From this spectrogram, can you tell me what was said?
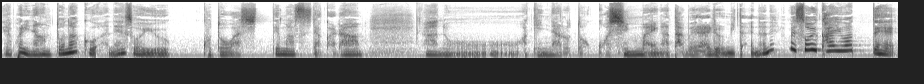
やっぱりなんとなくはねそういうことは知ってましたからあの秋になるとこう新米が食べられるみたいなね。そういう会話って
